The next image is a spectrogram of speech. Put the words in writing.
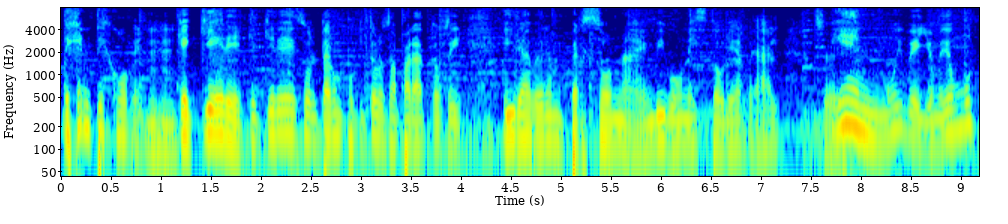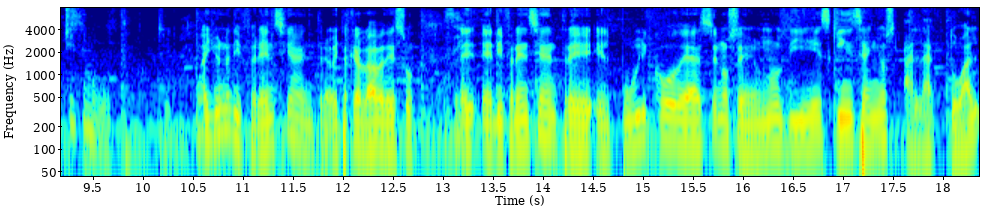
de gente joven, que quiere, que quiere soltar un poquito los aparatos y ir a ver en persona, en vivo, una historia real. Sí. Bien, muy bello, me dio muchísimo gusto. Hay una diferencia entre, ahorita que hablaba de eso, Sí. eh, eh, diferencia entre el público de hace, no sé, unos 10, 15 años al actual,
